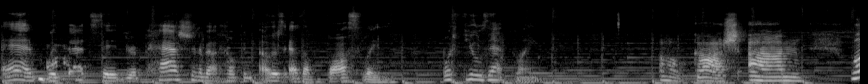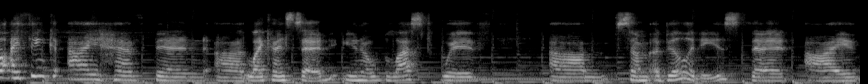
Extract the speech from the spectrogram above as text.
And with that said, you're passionate about helping others as a boss lady. What fuels that flame? Oh, gosh. Um, well, I think I have been, uh, like I said, you know, blessed with um, some abilities that I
